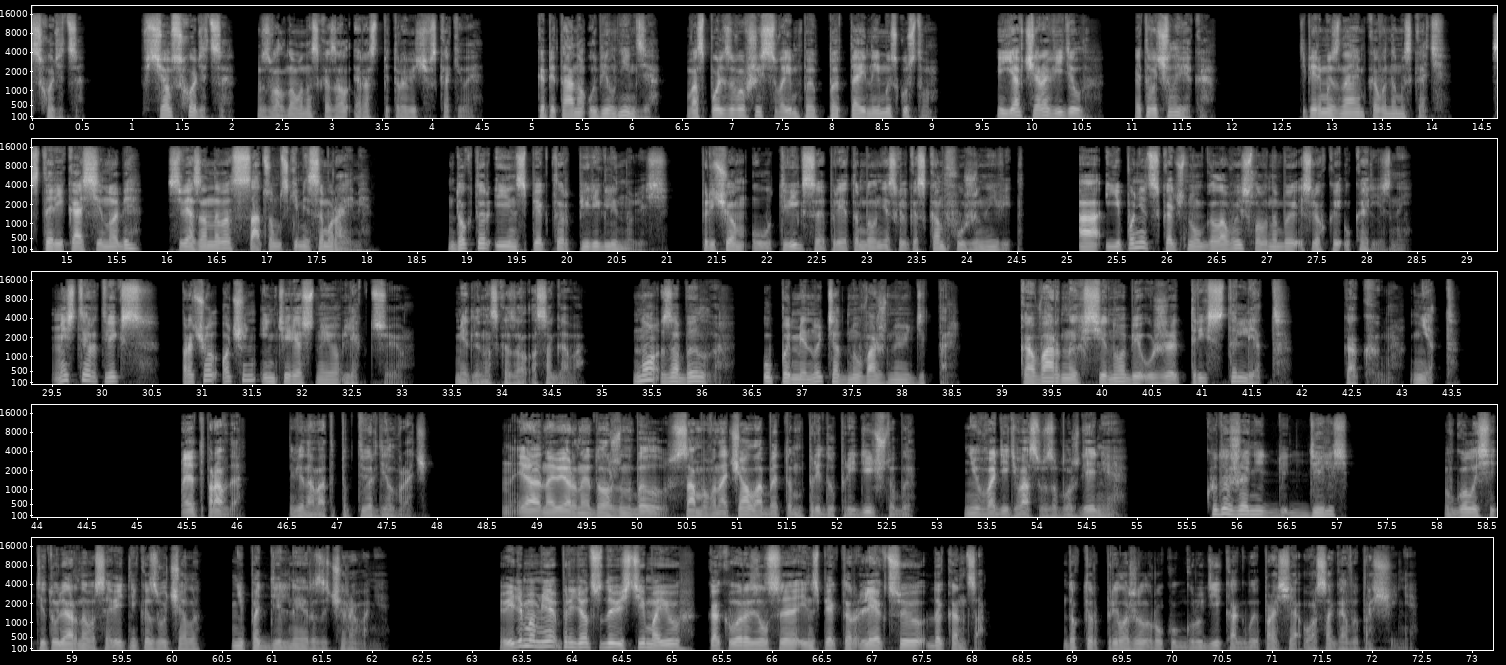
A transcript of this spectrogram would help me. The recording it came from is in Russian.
Сходится. Все сходится, — взволнованно сказал Эраст Петрович, вскакивая. Капитана убил ниндзя, воспользовавшись своим тайным искусством. И я вчера видел этого человека. Теперь мы знаем, кого нам искать. Старика Синоби, связанного с сацумскими самураями. Доктор и инспектор переглянулись. Причем у Твикса при этом был несколько сконфуженный вид. А японец качнул головой, словно бы с легкой укоризной. — Мистер Твикс прочел очень интересную лекцию, — медленно сказал Асагава. — Но забыл упомянуть одну важную деталь. Коварных синоби уже триста лет, как нет. — Это правда, — виновато подтвердил врач. — Я, наверное, должен был с самого начала об этом предупредить, чтобы не вводить вас в заблуждение. — Куда же они делись? В голосе титулярного советника звучало неподдельное разочарование. — Видимо, мне придется довести мою, как выразился инспектор, лекцию до конца. Доктор приложил руку к груди, как бы прося у Осагавы прощения.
